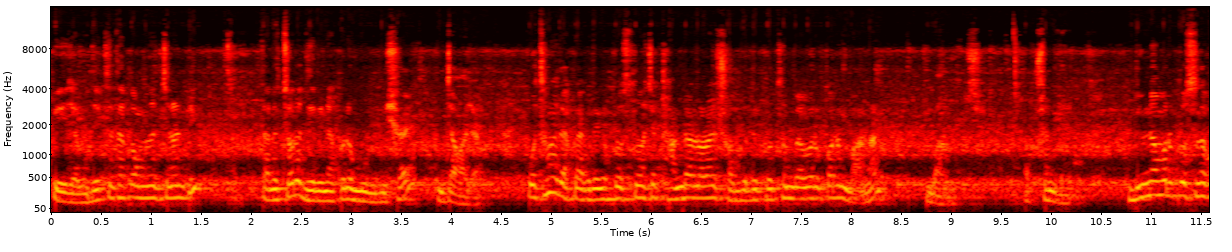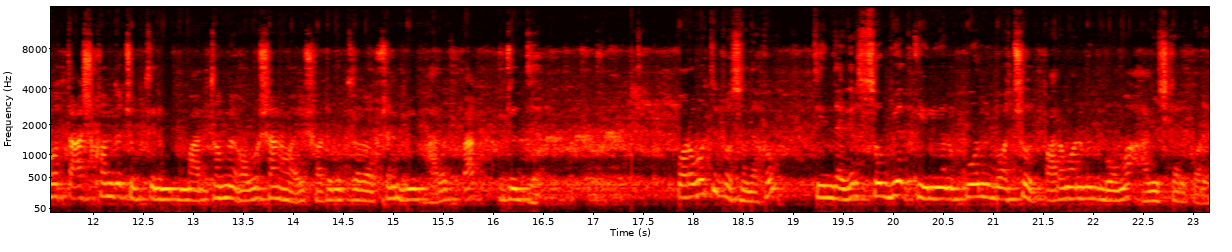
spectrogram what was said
পেয়ে যাবে। দেখতে থাকো আমাদের চ্যানেলটি তাহলে চলো দেরি না করে মূল বিষয়ে যাওয়া যাক। প্রথমে দেখো একদিকে প্রশ্ন আছে, ঠান্ডা লড়াই শব্দটি প্রথম ব্যবহার করেন বানান বালুচ। অপশান এ দুই নম্বর প্রশ্ন দেখো, তাসখন্দ চুক্তির মাধ্যমে অবসান হয় সঠিক উত্তর অপশান বি, ভারত পাক যুদ্ধে। পরবর্তী প্রশ্ন দেখো, তিন দাগের সোভিয়েত ইউনিয়ন কোন বছর পারমাণবিক বোমা আবিষ্কার করে?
